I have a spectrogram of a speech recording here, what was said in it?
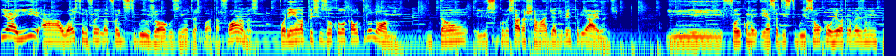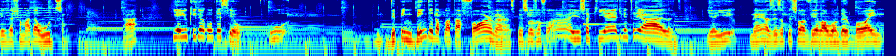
E aí a Western foi, foi distribuir os jogos em outras plataformas, porém ela precisou colocar outro nome. Então eles começaram a chamar de Adventure Island. E, foi, e essa distribuição ocorreu através de uma empresa chamada Hudson. Tá? E aí o que, que aconteceu? O, dependendo da plataforma, as pessoas vão falar: ah, isso aqui é Adventure Island. E aí, né, às vezes a pessoa vê lá o Wonder Boy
